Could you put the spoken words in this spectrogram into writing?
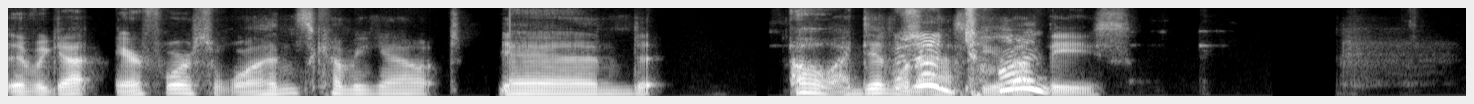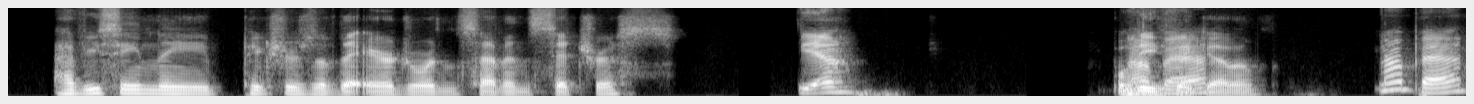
and we got Air Force Ones coming out, and oh, I did want to ask you about these. Have you seen the pictures of the Air Jordan Seven Citrus? Yeah, What Not do you bad. think of them? not bad.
